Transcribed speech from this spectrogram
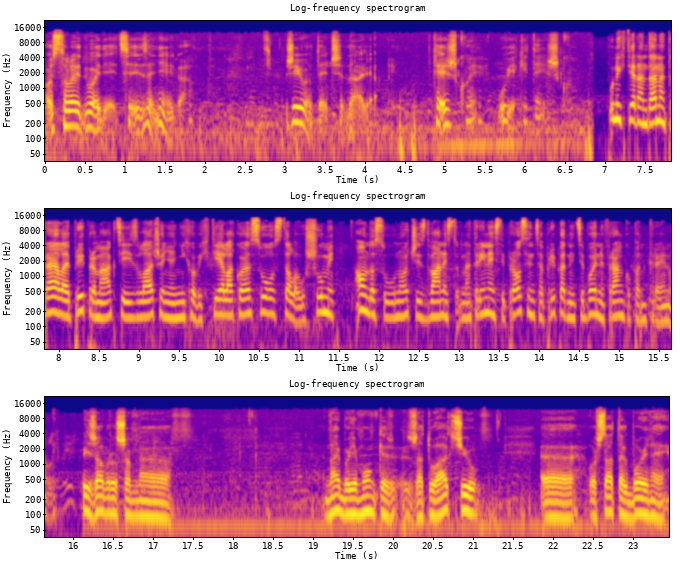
Ostalo je dvoje djece iza njega. Život teče dalje, teško je, uvijek je teško. Punih tjedan dana trajala je priprema akcije izvlačenja njihovih tijela koja su ostala u šumi, a onda su u noći s 12. na 13. prosinca pripadnici Bojne Frankopan krenuli. Izabrao sam e, najbolje momke za tu akciju. E, ostatak Bojne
